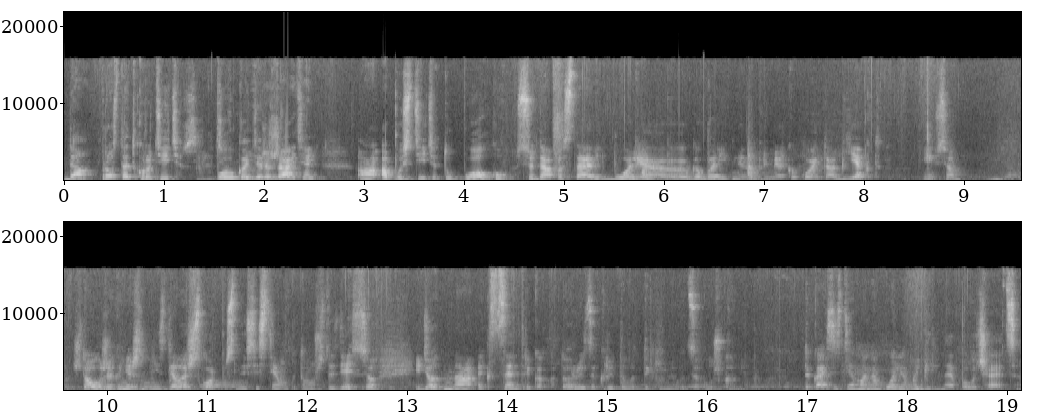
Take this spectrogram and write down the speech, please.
Да, просто открутить полкодержатель а, опустить эту полку, сюда поставить более э, габаритный, например, какой-то объект, и все. Что уже, конечно, не сделаешь с корпусной системой, потому что здесь все идет на эксцентриках, которые закрыты вот такими вот заглушками. Такая система, она более мобильная получается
